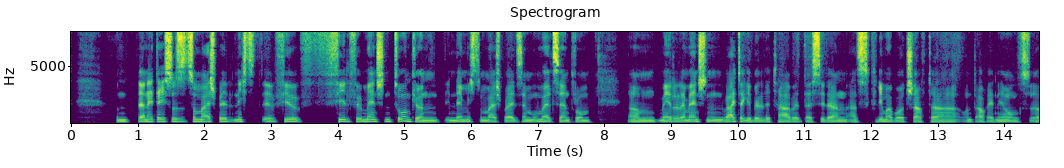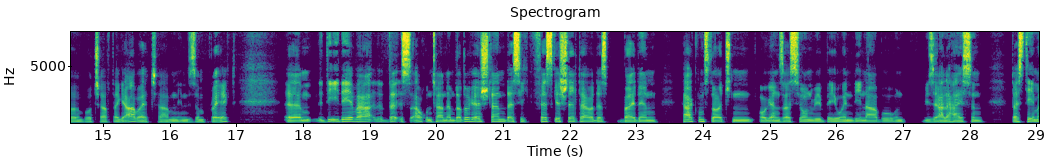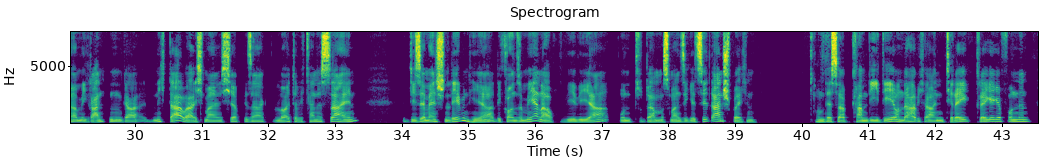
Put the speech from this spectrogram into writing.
Und dann hätte ich so zum Beispiel nichts äh, für, viel für Menschen tun können, indem ich zum Beispiel bei diesem Umweltzentrum ähm, mehrere Menschen weitergebildet habe, dass sie dann als Klimabotschafter und auch Ernährungsbotschafter gearbeitet haben in diesem Projekt. Ähm, die Idee war, da ist auch unter anderem dadurch entstanden, dass ich festgestellt habe, dass bei den herkunftsdeutschen Organisationen wie BUND, NABU und wie sie alle heißen, das Thema Migranten gar nicht da war. Ich meine, ich habe gesagt, Leute, wie kann es sein? Diese Menschen leben hier, die konsumieren auch wie wir und da muss man sie gezielt ansprechen. Und deshalb kam die Idee und da habe ich einen Träger gefunden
